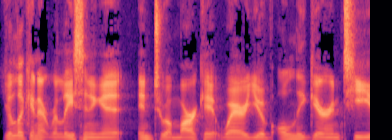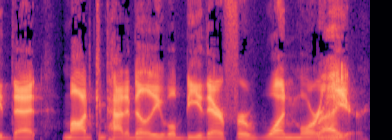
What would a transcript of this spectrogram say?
you're looking at releasing it into a market where you have only guaranteed that mod compatibility will be there for one more Right. year.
